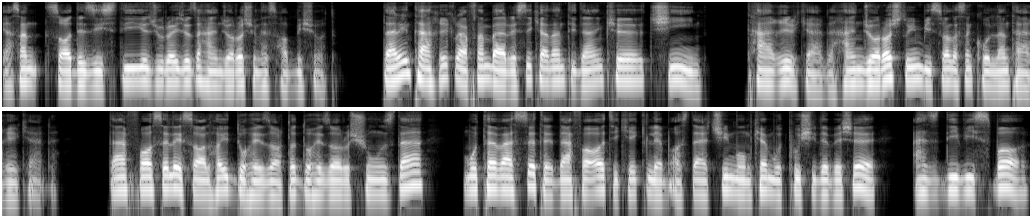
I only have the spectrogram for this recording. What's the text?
اصلا ساده زیستی یه جورایی جز هنجاراشون حساب می‌شد. در این تحقیق رفتن بررسی کردن دیدن که چین تغییر کرده. هنجاراش تو این 20 سال اصلا کلا تغییر کرده. در فاصله سالهای 2000 تا 2016 متوسط دفعاتی که یک لباس در چین ممکن بود پوشیده بشه از 200 بار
